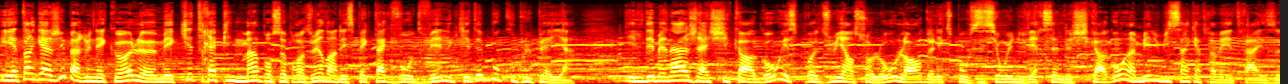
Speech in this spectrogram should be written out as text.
et est engagé par une école, euh, mais quitte rapidement pour se produire dans des spectacles vaudeville qui étaient beaucoup plus payants. Il déménage à Chicago et se produit en solo lors de l'exposition universelle de Chicago en 1893.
